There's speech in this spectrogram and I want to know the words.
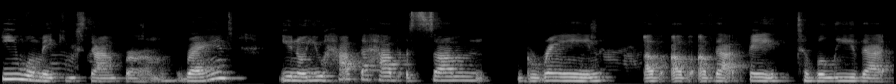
he will make you stand firm right? You know you have to have some grain of of, of that faith to believe that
